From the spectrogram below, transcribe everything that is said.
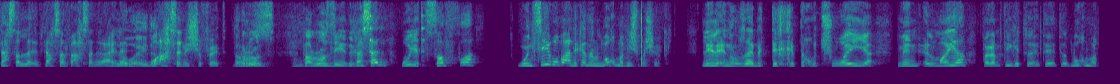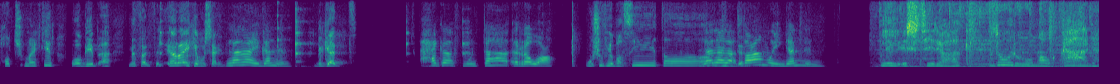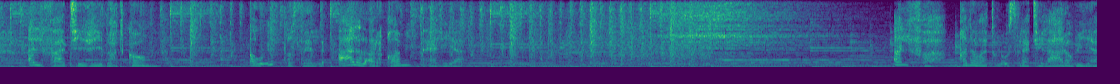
بتحصل بتحصل في أحسن العائلات هو إيه ده؟ وأحسن الشفات الرز؟ الرز. فالرز يتغسل ويتصفى ونسيبه بعد كده نطبخه مفيش مشاكل. ليه؟ لأن الرزايه بتخ بتاخد شوية من المية فلما تيجي تطبخه ما تحطش مية كتير وهو بيبقى مفلفل. إيه رأيك يا أبو سعيد؟ لا لا يجنن. بجد؟ حاجة في منتهى الروعة. وشوفي بسيطة لا لا لا جدا. طعمه يجنن. للاشتراك زوروا موقعنا الفا أو اتصل على الأرقام التالية. ألفا قنوات الأسرة العربية.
